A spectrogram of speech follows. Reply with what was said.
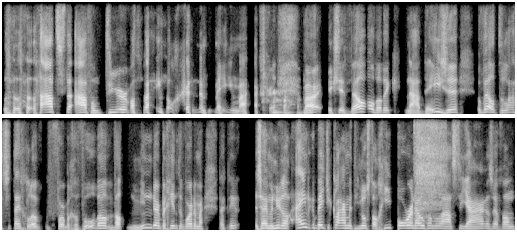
laatste avontuur wat wij nog kunnen meemaken. maar ik zit wel dat ik na deze, hoewel het de laatste tijd geloof ik voor mijn gevoel wel wat minder begint te worden. Maar dat ik nu, zijn we nu dan eindelijk een beetje klaar met die nostalgie-porno van de laatste jaren? Zo van,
